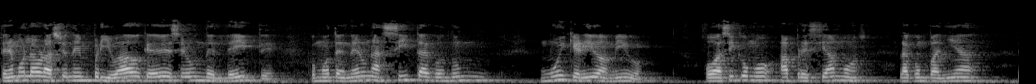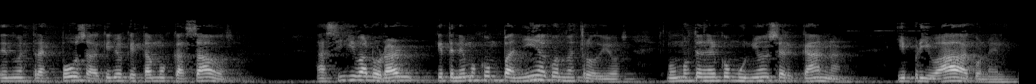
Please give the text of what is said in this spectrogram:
tenemos la oración en privado que debe ser un deleite, como tener una cita con un muy querido amigo, o así como apreciamos la compañía de nuestra esposa, aquellos que estamos casados. Así valorar que tenemos compañía con nuestro Dios, podemos tener comunión cercana y privada con Él.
